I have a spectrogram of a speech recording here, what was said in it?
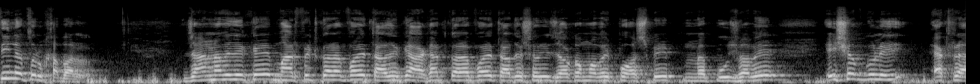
তিনতুল খাবাল। জাহান্নামীদেরকে মারপিট করার পরে, তাদেরকে আঘাত করার পরে, তাদের শরীর জখম হবে পসবে পুজ হবে। এইসবগুলি একটা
